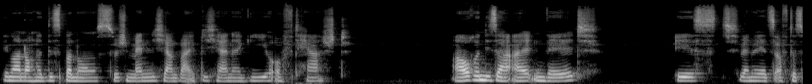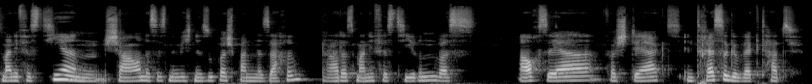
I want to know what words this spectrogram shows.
immer noch eine Disbalance zwischen männlicher und weiblicher Energie oft herrscht. Auch in dieser alten Welt ist, wenn wir jetzt auf das Manifestieren schauen, das ist nämlich eine super spannende Sache, gerade das Manifestieren, was auch sehr verstärkt Interesse geweckt hat.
